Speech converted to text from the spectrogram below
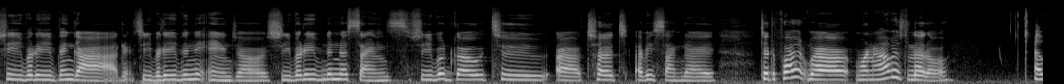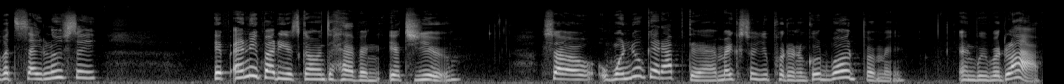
She believed in God, she believed in the angels, she believed in the saints. She would go to uh, church every Sunday to the point where when I was little, I would say, Lucy, if anybody is going to heaven, it's you. So when you get up there, make sure you put in a good word for me. And we would laugh.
